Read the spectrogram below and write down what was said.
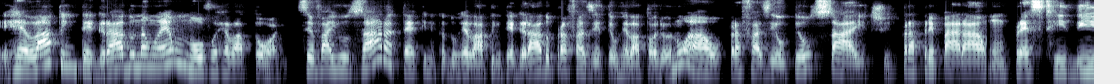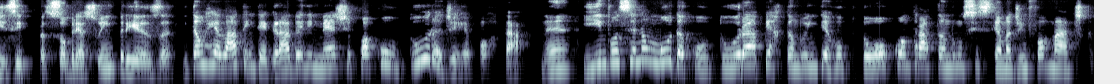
relato integrado não é um novo relatório. Você vai usar a técnica do relato integrado para fazer teu relatório anual, para fazer o teu site, para preparar um press release sobre a sua empresa. Então, relato integrado ele mexe com a cultura de reportar, né? E você não muda a cultura apertando o interruptor ou contratando um sistema de informática.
